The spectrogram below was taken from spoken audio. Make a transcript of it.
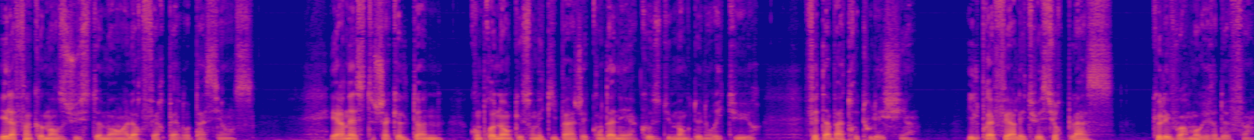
et la faim commence justement à leur faire perdre patience. Ernest Shackleton, comprenant que son équipage est condamné à cause du manque de nourriture, fait abattre tous les chiens. Il préfère les tuer sur place que les voir mourir de faim.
